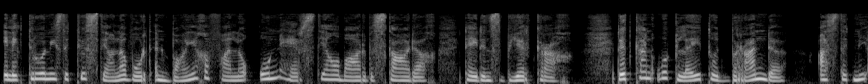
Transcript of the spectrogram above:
Elektroniese toestelle word in baie gevalle onherstelbaar beskadig tydens beerdkrag. Dit kan ook lei tot brande as dit nie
